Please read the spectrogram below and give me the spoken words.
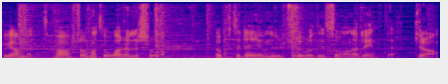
programmet Hörs om något år eller så. Upp till dig om du vill förlora din son eller inte. Kram.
